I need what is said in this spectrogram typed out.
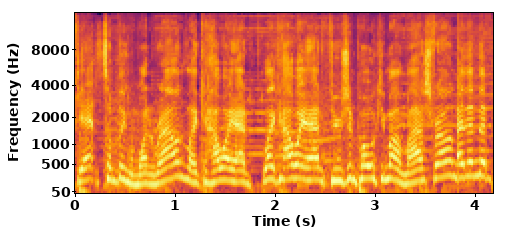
get something one round, like how I had, like how I had fusion Pokemon last round, and then the,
